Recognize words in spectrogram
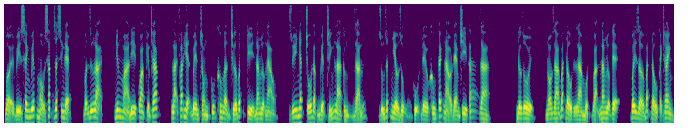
bởi vì xanh biết màu sắc rất xinh đẹp, vẫn giữ lại, nhưng mà đi qua kiểm tra, lại phát hiện bên trong cũng không ẩn chứa bất kỳ năng lượng nào, duy nhất chỗ đặc biệt chính là cứng rắn, dùng rất nhiều dụng cụ đều không cách nào đem chi cắt ra. Được rồi, nó giá bắt đầu là một vạn năng lượng tệ, bây giờ bắt đầu cạnh tranh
